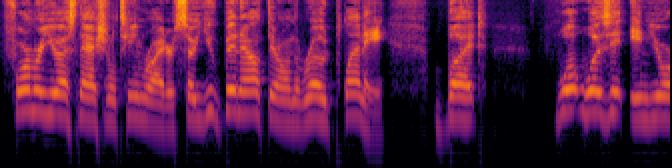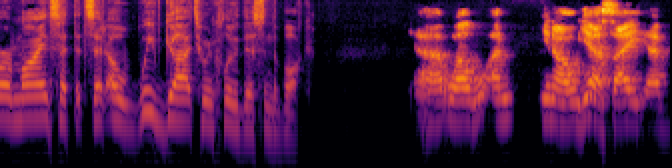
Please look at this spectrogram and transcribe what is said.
former U.S. national team rider. So you've been out there on the road plenty, but what was it in your mindset that said, "Oh, we've got to include this in the book"? Uh, well, I'm, you know, yes, I, have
